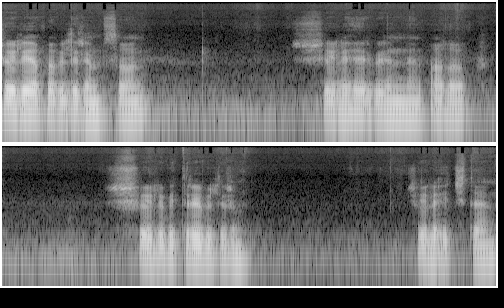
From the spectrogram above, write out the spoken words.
Şöyle yapabilirim son. Şöyle her birinden alıp şöyle bitirebilirim. Şöyle içten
